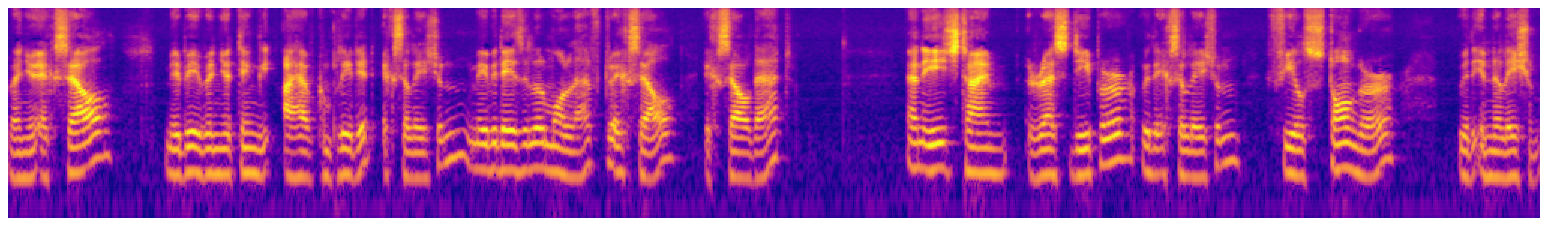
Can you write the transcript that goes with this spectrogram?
When you exhale, maybe when you think I have completed exhalation, maybe there's a little more left to exhale, exhale that. And each time rest deeper with exhalation, feel stronger with inhalation.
